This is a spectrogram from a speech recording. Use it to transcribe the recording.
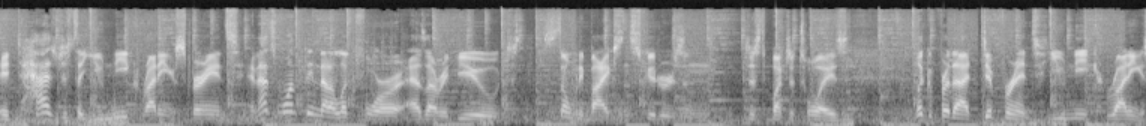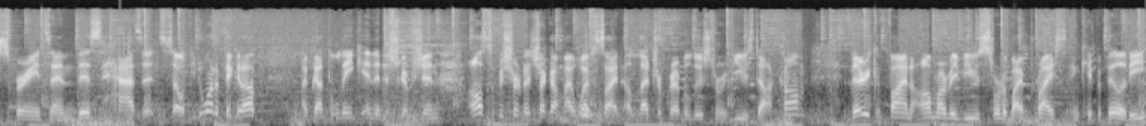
It has just a unique riding experience, and that's one thing that I look for as I review just so many bikes and scooters and just a bunch of toys. Looking for that different, unique riding experience, and this has it. So if you do want to pick it up, I've got the link in the description. Also, be sure to check out my website, electricrevolutionreviews.com. There you can find all my reviews sorted by price and capability.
